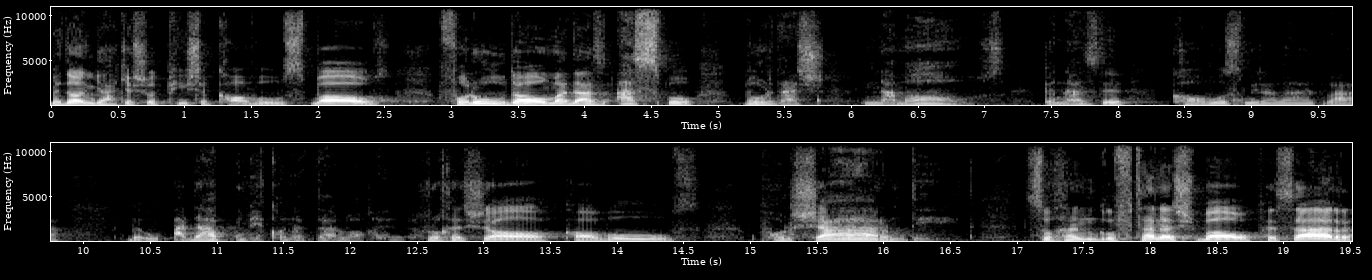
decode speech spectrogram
بدانگه که شد پیش کاووس باز فرود آمد از اسب و بردش نماز. به نزد کاووس می رود و به او ادب می کند در واقع. رخ شاه کاووس پرشرم دید. سخن گفتنش با پسر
